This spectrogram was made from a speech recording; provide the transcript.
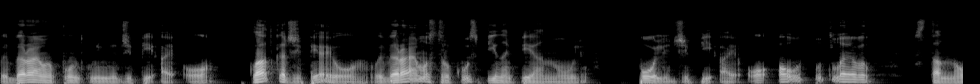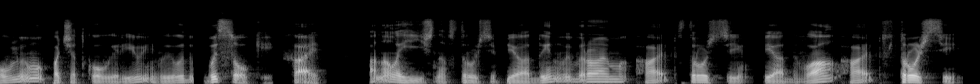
вибираємо пункт меню GPIO, вкладка GPIO, вибираємо строку з піном PA0, в полі GPIO Output Level, встановлюємо початковий рівень виводу високий Height. Аналогічно в строчці P1 вибираємо Height, в строчці P2 Height, в строчці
